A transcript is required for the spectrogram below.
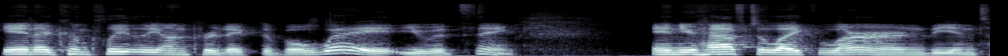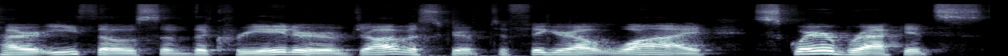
in a completely unpredictable way, you would think. And you have to like learn the entire ethos of the creator of JavaScript to figure out why square brackets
